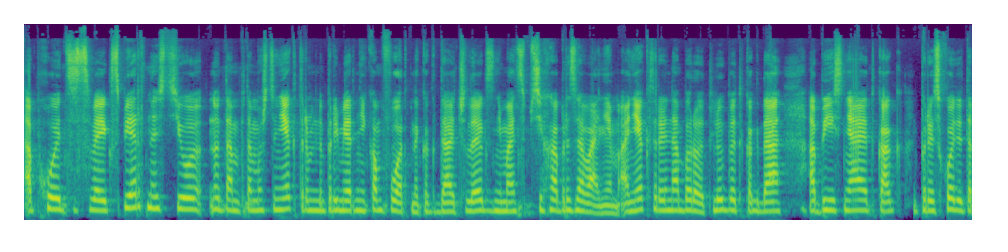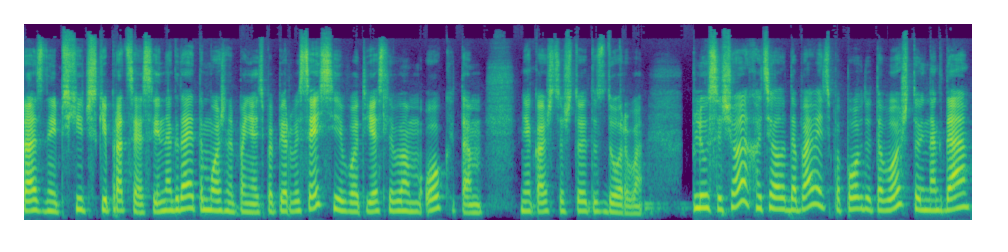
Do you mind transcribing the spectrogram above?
обходится своей экспертностью, ну, там, потому что некоторым, например, некомфортно, когда человек занимается психообразованием, а некоторые, наоборот, любят, когда объясняют, как происходят разные психические процессы. Иногда это можно понять по первой сессии, вот, если вам ок, там, мне кажется, что это здорово. Плюс еще я хотела добавить по поводу того, что иногда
